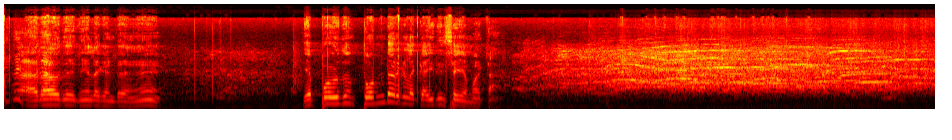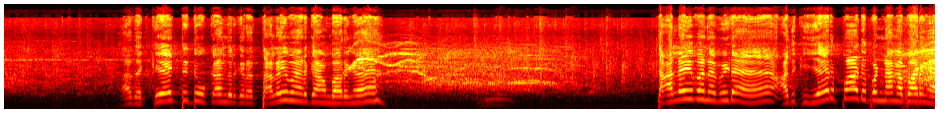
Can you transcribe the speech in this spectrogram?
இது அதாவது நீலகண்டன் எப்பொழுதும் தொண்டர்களை கைது செய்ய மாட்டான். அதை கேட்டுட்டு உட்கார்ந்துருக்கிற தலைவன் இருக்கான் பாருங்க. தலைவனை விட அதுக்கு ஏற்பாடு பண்ணாங்க பாருங்க.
